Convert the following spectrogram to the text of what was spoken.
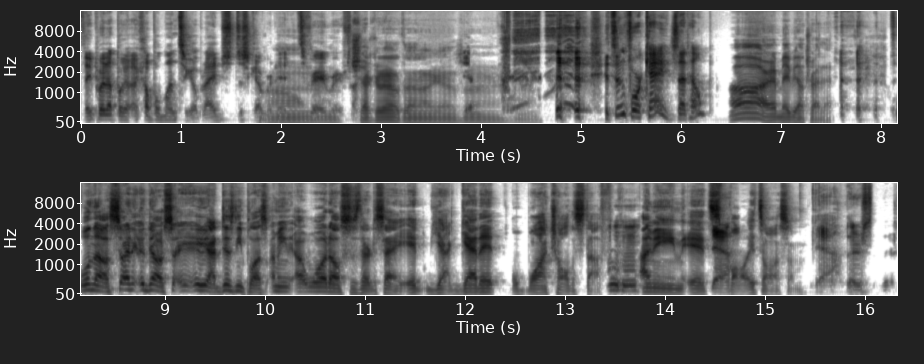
They put up a, a couple months ago, but I just discovered it. It's very very fun. Check it out then. I guess. All right. it's in 4K. Does that help? All right, maybe I'll try that. well, no, so no, so yeah, Disney Plus. I mean, uh, what else is there to say? It, yeah, get it, watch all the stuff. Mhm. I mean, it's Yeah. it's awesome. Yeah, there's, there's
